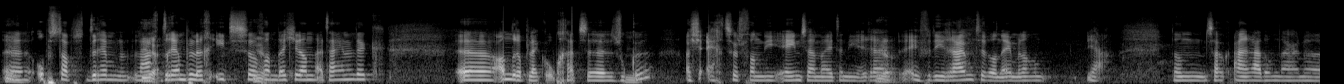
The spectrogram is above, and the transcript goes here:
eh Ja. opstapsdrem, laagdrempelig iets. Zo Ja. van dat je dan uiteindelijk eh, andere plekken op gaat eh, zoeken. Mm. Als je echt soort van die eenzaamheid en die even die ruimte wil nemen, dan, ja, dan zou ik aanraden om naar een eh,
